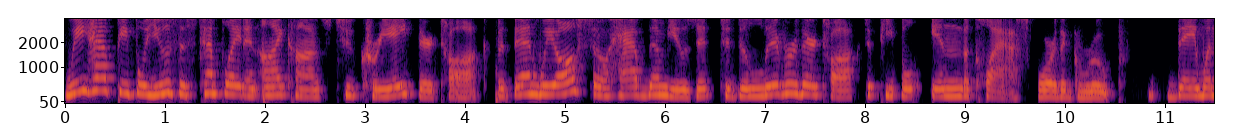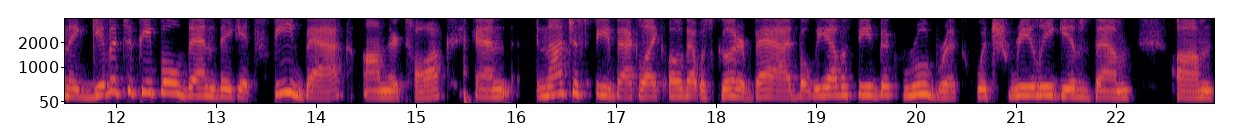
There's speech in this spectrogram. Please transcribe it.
We have people use this template and icons to create their talk, but then we also have them use it to deliver their talk to people in the class or the group they when they give it to people then they get feedback on their talk and not just feedback like oh that was good or bad but we have a feedback rubric which really gives them um,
